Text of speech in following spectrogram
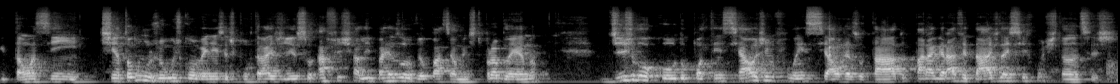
Então, assim, tinha todo um jogo de conveniências por trás disso. A ficha limpa resolveu parcialmente o problema, deslocou do potencial de influenciar o resultado para a gravidade das circunstâncias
